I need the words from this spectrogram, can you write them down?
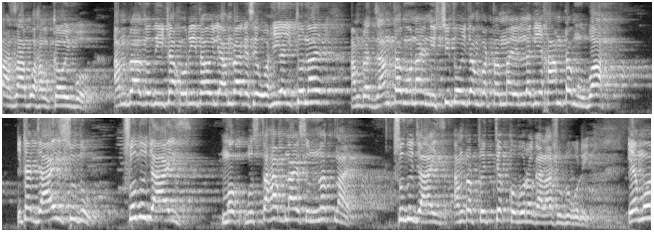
আজাবও হালকা হইব। আমরা যদি এটা করি তাহলে আমরা গেছে ওহি আইতো নাই আমরা জানতামও নাই নিশ্চিত হইতাম পারতাম না, এর লাগে খামটা মুবাহ। এটা জায়জ শুধু শুধু জায়জ। মুস্তাহাব নাই, সুন্নত নাই, শুধু জায়জ। আমরা প্রত্যেক খবর গালা শুরু করি। এমন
